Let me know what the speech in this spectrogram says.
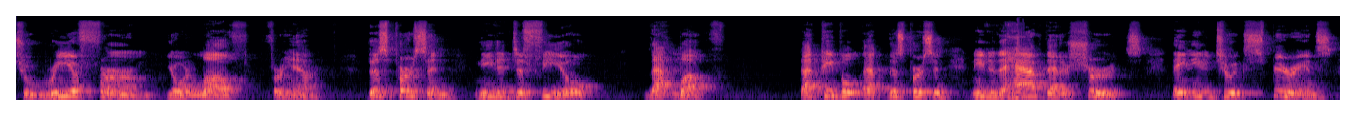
to reaffirm your love for him. This person needed to feel that love. That people, that this person needed to have that assurance. They needed to experience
